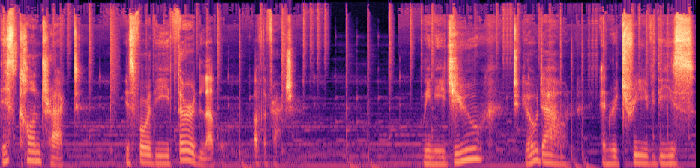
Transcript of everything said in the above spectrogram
this contract is for the third level of the fracture. We need you to go down and retrieve these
